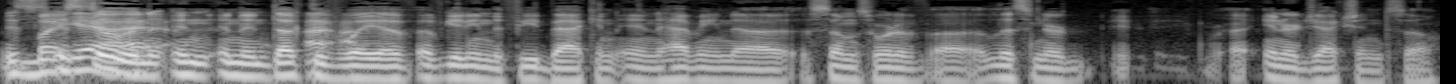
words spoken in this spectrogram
It's, it's yeah, still I- an, an, an inductive I- way of, of getting the feedback and, and having uh, some sort of uh, listener uh, interjection. So,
